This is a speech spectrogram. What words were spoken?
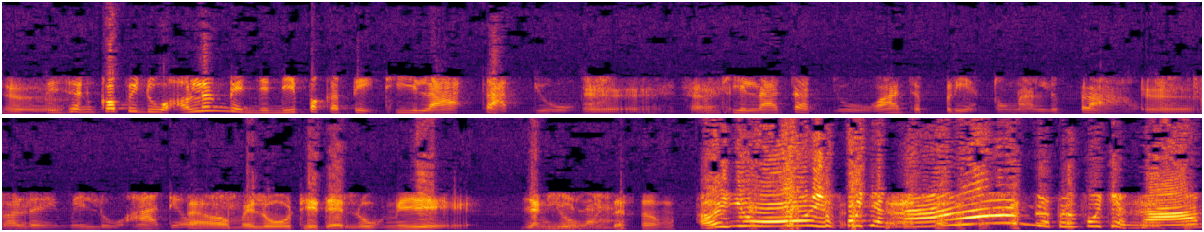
เออดิฉันก็ไปดูเอาเรื่องเด่นเย็นนี้ปกติทีละจัดอยู่เออใช่บางทีละจัดอยู่ว่าจะเปลี่ยนตรงนั้นหรือเปล่าเออก็เลยไม่รู้อะเดี๋ยวแต่ไม่รู้ที่เด่นลูกหนี่ยังอยู่นี่เหแหมืละอนเดิม เอ้ยอยู่อย่าพูดอย่างนั้นอย่าไปพูดอย่างนั้น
